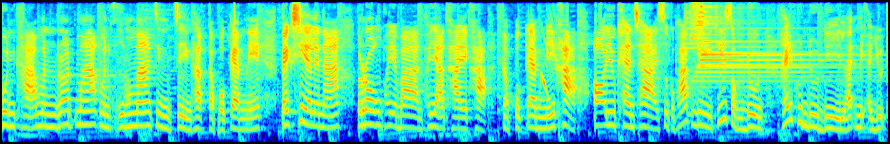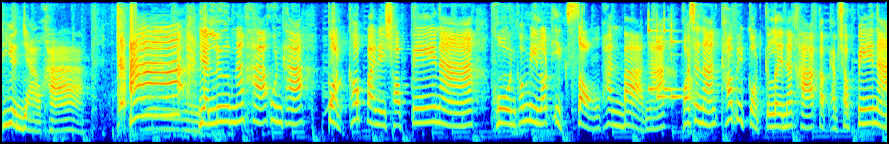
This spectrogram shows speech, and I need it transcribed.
คุณคะมันเลิศมากมันคุ้มมากจริง ๆ ค่ะ กับโปรแกรมนี้เป๊กเชียร์เลยนะ โรงพยาบาลพญาไทค่ะ กับโปรแกรมนี้ค่ะ All You Can Try สุขภาพดีที่สมดุลให้คุณดูดีและมีอายุที่ยืนยาวค่ะอ่าอย่าลืมนะคะคุณคะ กดเข้าไปในช้อปปีนะ คุณเขามีลดอีก 2,000 บาทนะ เพราะฉะนั้นเข้าไปกดกันเลยนะคะ กับแอปช้อปปีนะ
